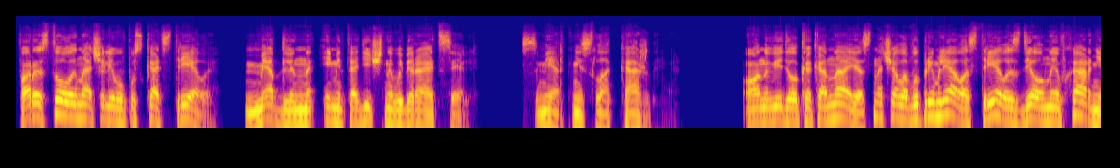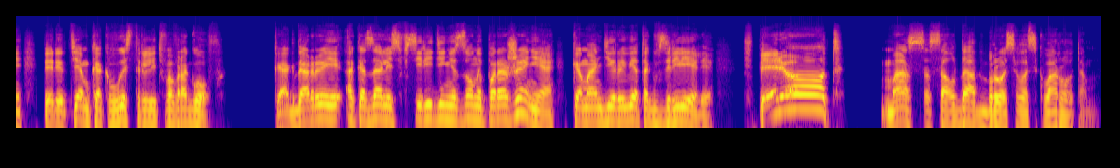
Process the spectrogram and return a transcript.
Форестолы начали выпускать стрелы, медленно и методично выбирая цель. Смерть несла каждая. Он видел, как Аная сначала выпрямляла стрелы, сделанные в Харне, перед тем, как выстрелить во врагов. Когда Реи оказались в середине зоны поражения, командиры веток взревели. «Вперед!» Масса солдат бросилась к воротам.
